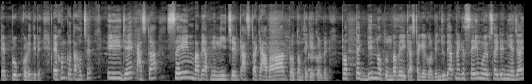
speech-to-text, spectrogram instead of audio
অ্যাপ্রুভ করে দিবে। এখন কথা হচ্ছে, এই যে কাজটা সেমভাবে আপনি নিচের কাজটাকে আবার প্রথম থেকে করবেন। প্রত্যেক দিন নতুনভাবে এই কাজটাকে করবেন। যদি আপনাকে সেম ওয়েবসাইটে নিয়ে যায়,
